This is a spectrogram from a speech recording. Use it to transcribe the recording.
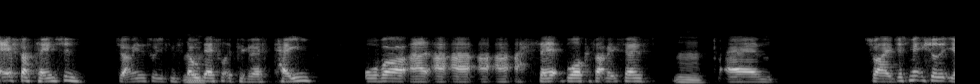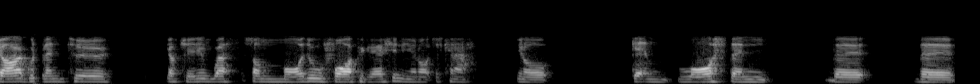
extra tension. Do you know what I mean? So you can still mm-hmm. definitely progress time over a, a, a, a, set block, if that makes sense. Mm-hmm. Um, so I just make sure that you are going into you're training with some model for progression and you're not just kind of, you know, getting lost in the the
